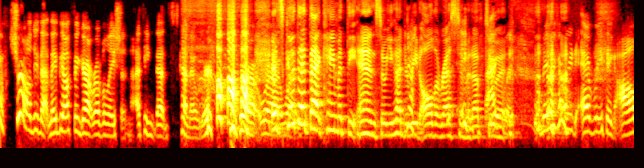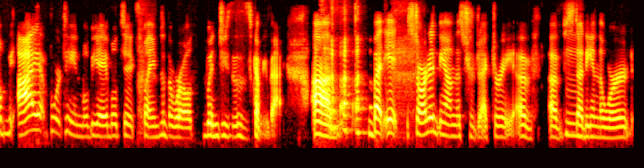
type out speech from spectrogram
oh, sure, I'll do that. Maybe I'll figure out Revelation. I think that's kind of where, where, where It's good that that came at the end, so you had to yeah. read all the rest of it up to it. Maybe if I read everything, I'll be, I at 14 will be able to explain to the world when Jesus is coming back. Um, but it started me on this trajectory of, of mm-hmm. studying the word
